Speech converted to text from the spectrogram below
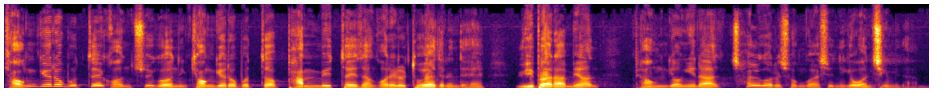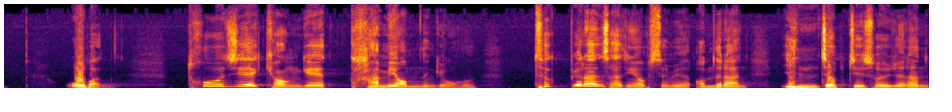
경계로부터의 건축은 경계로부터 반 미터 이상 거리를 둬야 되는데 위반하면 변경이나 철거를 청구할 수 있는 게 원칙입니다. 5번 토지의 경계에 담이 없는 경우 특별한 사정이 없으면 없는 한 인접지 소유자는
